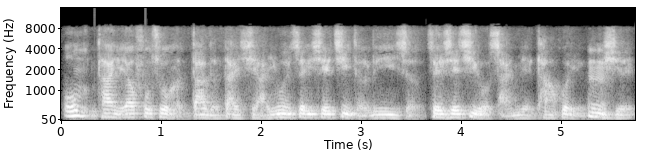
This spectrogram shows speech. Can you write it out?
欧盟它也要付出很大的代价，因为这一些既得利益者，这些既有产业，它会有一些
